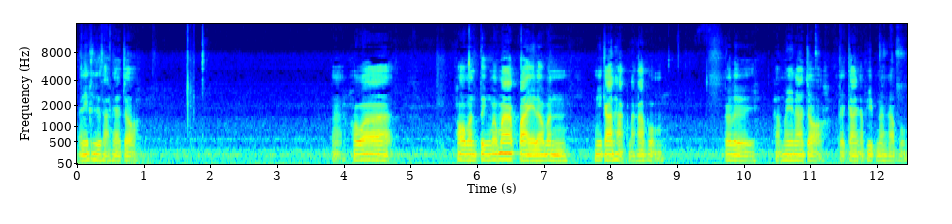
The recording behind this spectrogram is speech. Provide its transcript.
อันนี้คือสายแพรจออเพราะว่าพอมันตึงมากๆไปแล้วมันมีการหักนะครับผม ก็เลยทำให้หน้าจอเกิดการกระพริบนะครับผม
